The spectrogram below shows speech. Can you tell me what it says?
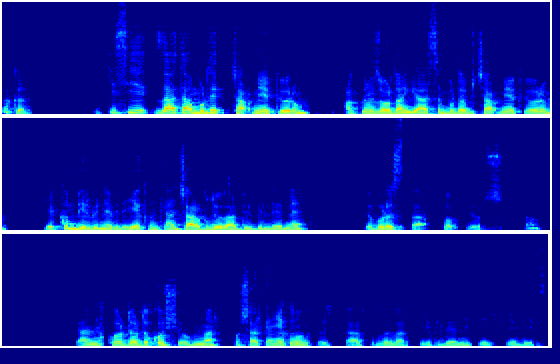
Bakın ikisi zaten burada hep çarpma yapıyorum. Aklınız oradan gelsin. Burada bir çarpma yapıyorum. Yakın birbirine bir de. Yakınken çarpılıyorlar birbirlerine. Ve burası da topluyoruz. Tamam. Yani koridorda koşuyor bunlar. Koşarken yakın oldukları için çarpılıyorlar birbirlerine diye düşünebiliriz.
